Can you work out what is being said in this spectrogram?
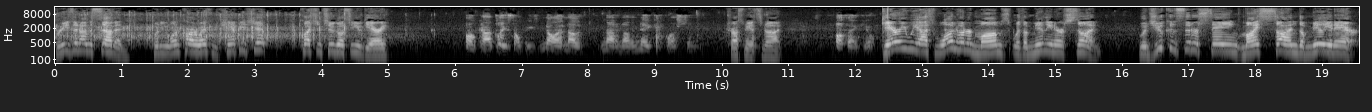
Freezing on the 7. Putting you one card away from the championship. Question 2 goes to you, Gary. Oh God, please don't be no another not another naked question. Trust me, it's not. Oh, thank you. Gary, we asked 100 moms with a millionaire son. Would you consider saying, my son, the millionaire?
